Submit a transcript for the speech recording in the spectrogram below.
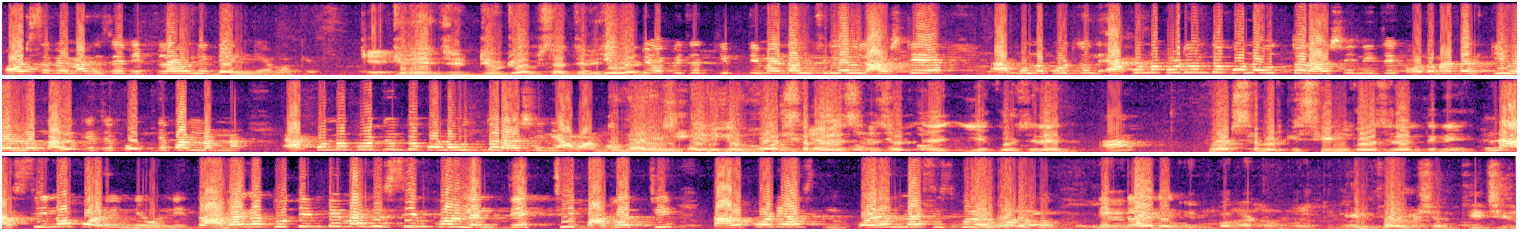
হোয়াটসঅ্যাপে মেসেজের রিপ্লাই উনি দেননি আমাকে। Duty officer duty officer Tripti madam ছিলেন লাস্টে এখনও পর্যন্ত এখনও পর্যন্ত কোনো উত্তর আসেনি যে ঘটনাটা কি হলো কালকে যে করতে পারলাম না এখনও পর্যন্ত কোনো উত্তর আসেনি আমার মোবাইলে হোয়াটসঅ্যাপে ইয়ে করেছিলেন? হ্যাঁ? হোয়াটসঅ্যাপের কি সিন করেছিলেন তিনি? না সিনও করেননি উনি। তার আগে দু তিনটে মেসেজ সিন করলেন দেখছি পাঠাচ্ছি তারপরে পরের মেসেজ কোনো রিপ্লাই দেননি। ইনফরমেশন কি ছিল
